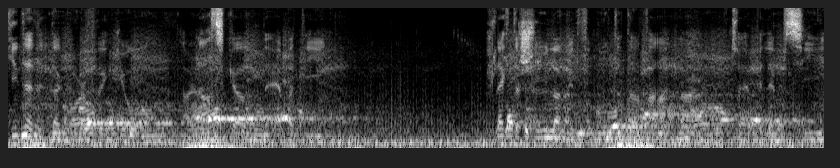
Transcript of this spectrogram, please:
Kindheit in der Golfregion, Alaska und Aberdeen. Schlechter Schüler mit vermuteter Veranlagung zur Epilepsie.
